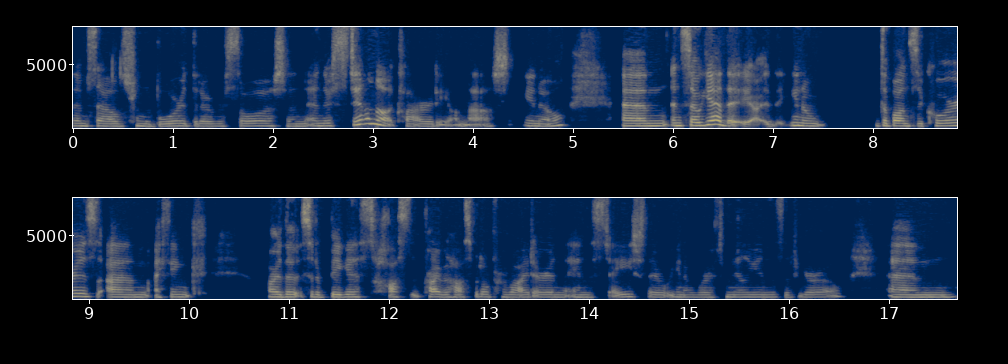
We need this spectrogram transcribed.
themselves from the board that oversaw it and and there's still not clarity on that you know um, and so, yeah, the, uh, you know, the Bon Secours, um, I think, are the sort of biggest private hospital provider in, in the state. They're, you know, worth millions of euro. Um,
